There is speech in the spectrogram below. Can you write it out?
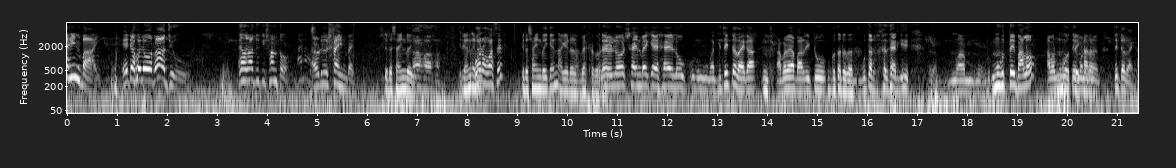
শাহিন ভাই। এটা হলো রাজু। দেখো রাজু কি শান্ত? আর ওটা হলো শাহিন ভাই। এটা শাহিন ভাই। হ্যাঁ হ্যাঁ হ্যাঁ। বড় আছে। এটা শাহিন ভাই কেন? আগে এটা ব্যাখ্যা করে। ওটা হলো শাহিন ভাইকে হ্যাঁ হলো আর কি চাইতে জায়গা। তারপরে আবার একটু গোতা টোতা। আর কি মুহূর্তেই ভালো আবার মুহূর্তে চিন্তা জায়গা।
